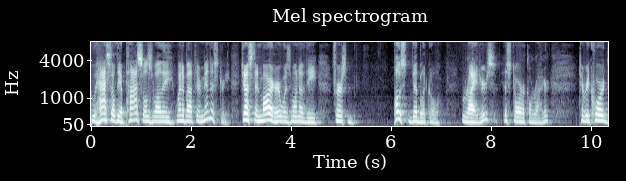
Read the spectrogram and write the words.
who hassled the apostles while they went about their ministry. Justin Martyr was one of the first post biblical writers, historical writer, to record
